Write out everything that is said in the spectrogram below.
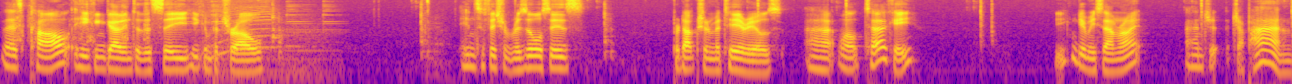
There's Carl. He can go into the sea. He can patrol. Insufficient resources. Production materials. Uh, well, Turkey. You can give me some, right? And J Japan.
